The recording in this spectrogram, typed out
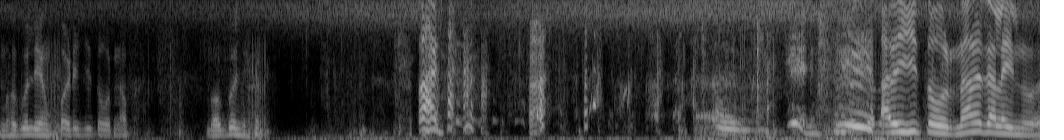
बघू लेंपडीची तोरणं बघू लें अरे ही तोरणार आहे त्याला इंदोर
